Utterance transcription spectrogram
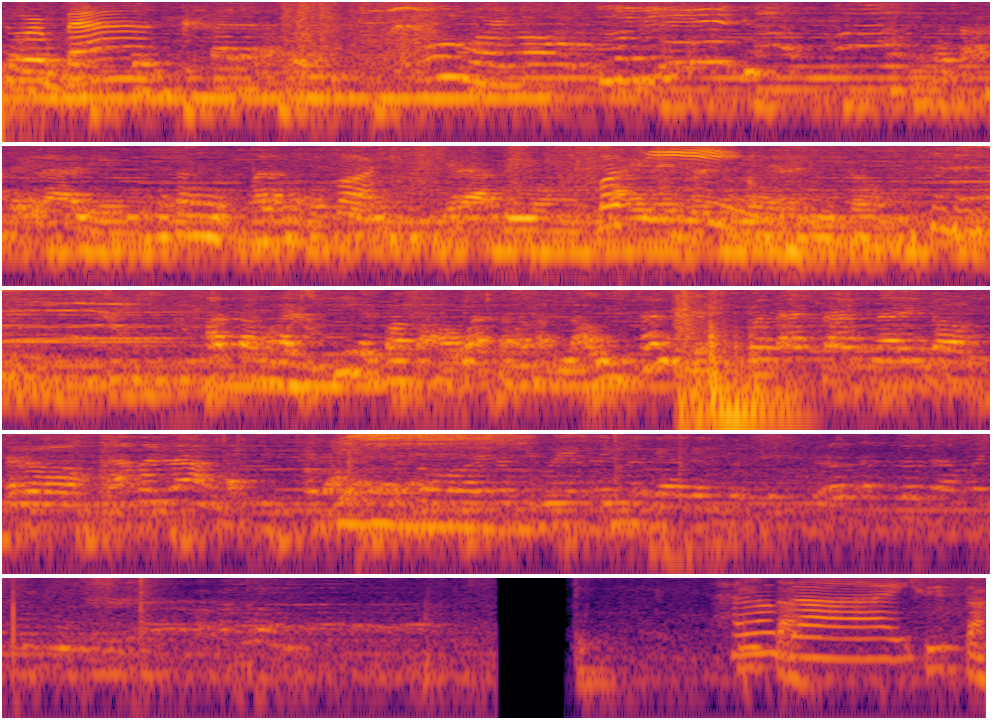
guys! We're back! Boss. Bossing! At ang mga hindi nagpapaawa sa mga loud challenges. Mataas-taas na rin to. Pero laban lang. Hello guys! Tita.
